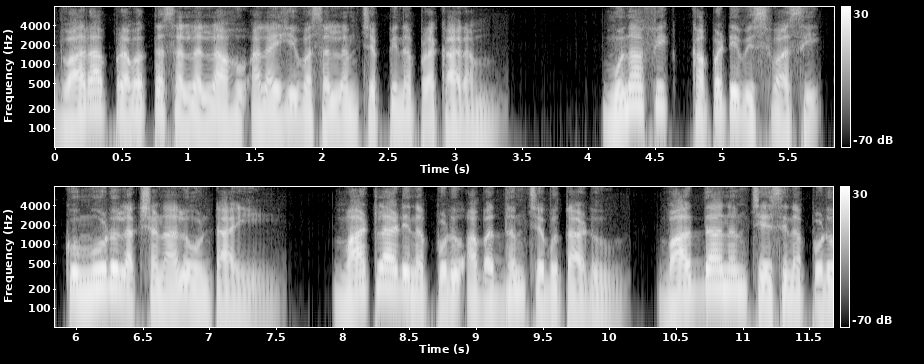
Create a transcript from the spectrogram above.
ద్వారా ప్రవక్త సల్లల్లాహు అలైహి వసల్లం చెప్పిన ప్రకారం మునాఫిక్ కపటి విశ్వాసి కు మూడు లక్షణాలు ఉంటాయి. మాట్లాడినప్పుడు అబద్ధం చెబుతాడు. వాగ్దానం చేసినప్పుడు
